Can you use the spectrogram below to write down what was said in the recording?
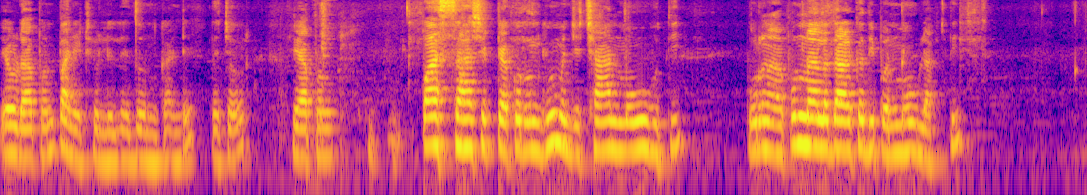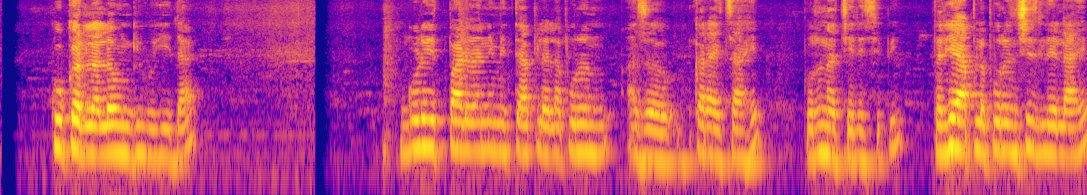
एवढं आपण पाणी ठेवलेलं आहे दोन कांडे. त्याच्यावर हे आपण पाच सहा शिट्ट्या करून घेऊ. म्हणजे छान मऊ होती. पूर्ण पूर्णाला डाळ कधी पण मऊ लागती. कुकरला लावून घेऊ ही डाळ. गुढीत पाडव्यानिमित्त आपल्याला पुरण आज करायचं आहे. पुरणाची रेसिपी तर हे आपलं पुरण शिजलेलं आहे.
